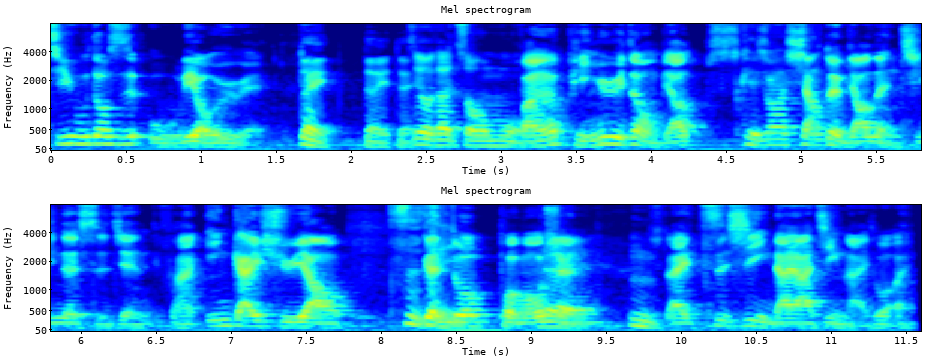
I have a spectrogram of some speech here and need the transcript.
几乎都是五六日，哎。对对对，只有在周末，反而平日这种比较可以说相对比较冷清的时间，反而应该需要更多 promotion，嗯，来吸吸引大家进来，说，哎，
